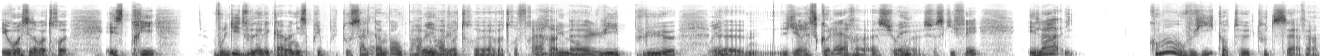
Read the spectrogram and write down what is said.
et vous restez dans votre esprit. Vous le dites, vous avez quand même un esprit plutôt saltimbanque par Oui, rapport à, votre, à votre frère. Euh, lui, plus, euh, Oui. euh, je dirais, scolaire sur, sur ce qu'il fait. Et là, comment on vit quand euh, toute, sa, enfin,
